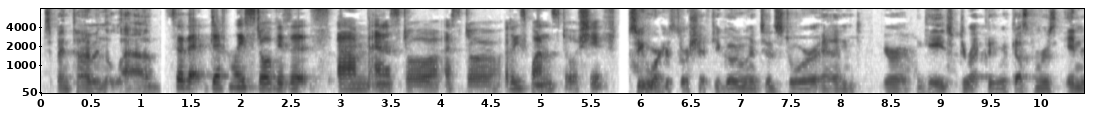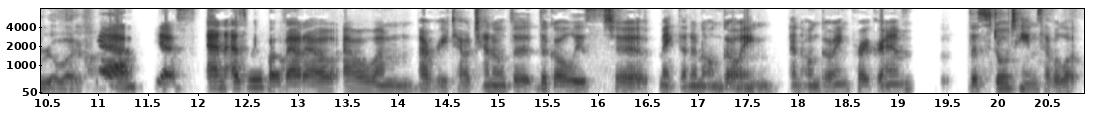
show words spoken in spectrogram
spend time in the lab? So that definitely store visits um, and a store a store at least one store shift. So you work a store shift. You go into the store and you're engaged directly with customers in real life. Yeah, yes. And as we evolve out our our um, our retail channel, the the goal is to make that an ongoing an ongoing program. The store teams have a lot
